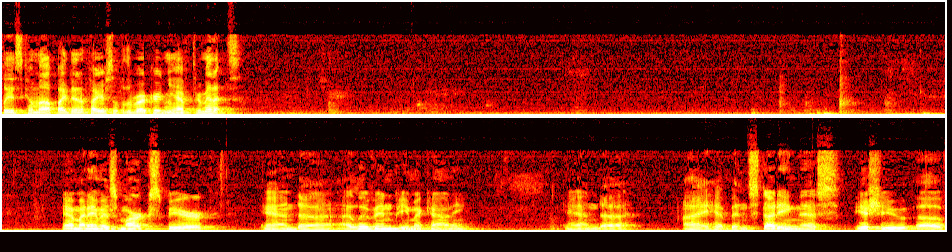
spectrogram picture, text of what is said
Please come up, identify yourself for the record, and you have three minutes. Yeah, my name is Mark Spear, and uh, I live in Pima County. And uh, I have been studying this issue of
